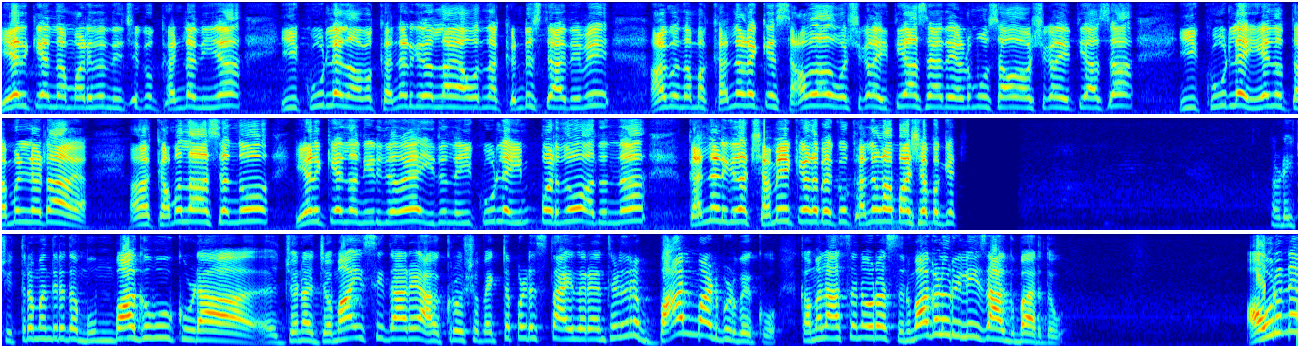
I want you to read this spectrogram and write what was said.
ಏರಿಕೆಯನ್ನು ಮಾಡಿದರೆ ನಿಜಕ್ಕೂ ಖಂಡನೀಯ. ಈ ಕೂಡಲೇ ನಾವು ಕನ್ನಡಿಗರೆಲ್ಲ ಅವ್ರನ್ನ ಖಂಡಿಸ್ತಾ ಇದ್ದೀವಿ. ಹಾಗೂ ನಮ್ಮ ಕನ್ನಡಕ್ಕೆ ಸಾವಿರಾರು ವರ್ಷಗಳ ಇತಿಹಾಸ ಇದೆ, ಎರಡು ಮೂರು ಸಾವಿರ ವರ್ಷಗಳ ಇತಿಹಾಸ. ಈ ಕೂಡಲೇ ಏನು ತಮಿಳುನಾಟ ಕಮಲ್ ಹಾಸನ್ನು ಹೇಳಿಕೆಯನ್ನು ನೀಡಿದ್ದಾರೆ ಇದನ್ನು ಈ ಕೂಡಲೇ ಹಿಂಪಡೆದು ಅದನ್ನು ಕನ್ನಡಿಗರ ಕ್ಷಮೆ ಕೇಳಬೇಕು, ಕನ್ನಡ ಭಾಷೆ ಬಗ್ಗೆ. ನೋಡಿ, ಚಿತ್ರಮಂದಿರದ ಮುಂಭಾಗವೂ ಕೂಡ ಜನ ಜಮಾಯಿಸಿದ್ದಾರೆ, ಆಕ್ರೋಶ ವ್ಯಕ್ತಪಡಿಸ್ತಾ ಇದ್ದಾರೆ ಅಂತ ಹೇಳಿದ್ರೆ ಬ್ಯಾನ್ ಮಾಡಿಬಿಡ್ಬೇಕು. ಕಮಲ್ ಅವರ ಸಿನಿಮಾಗಳು ರಿಲೀಸ್ ಆಗಬಾರ್ದು. ಅವರನ್ನೇ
